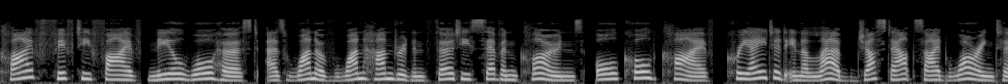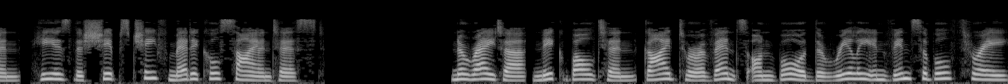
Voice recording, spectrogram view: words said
Clive 55 Neil Warhurst as one of 137 clones, all called Clive, created in a lab just outside Warrington, he is the ship's chief medical scientist. Narrator Nick Bolton Guide to events on board the Really Invincible 3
